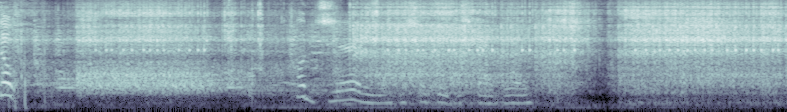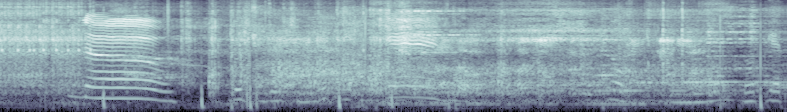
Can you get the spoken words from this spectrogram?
No! How dare you disobey this bad boy? No! What you do to me again? No, no, don't get.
